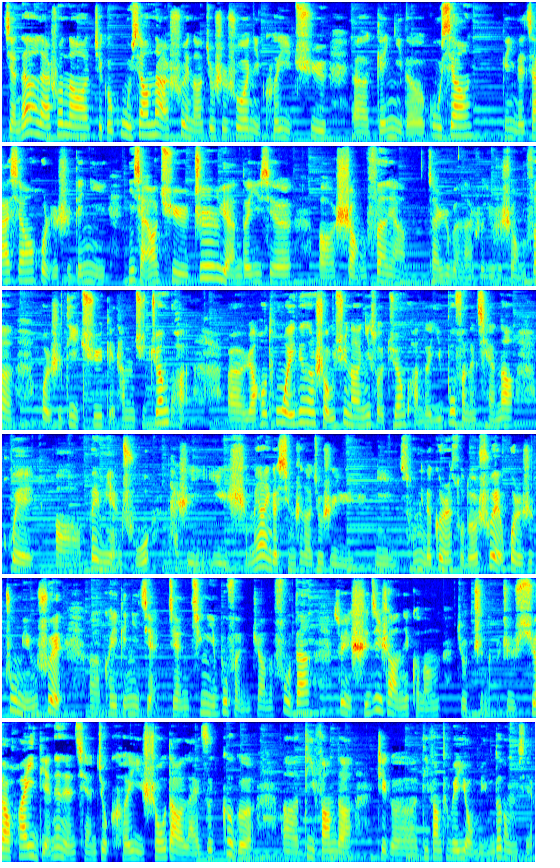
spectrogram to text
简单的来说呢，这个故乡纳税呢，就是说你可以去呃给你的故乡、给你的家乡，或者是给你你想要去支援的一些呃省份呀、在日本来说，就是省份或者是地区给他们去捐款，呃，然后通过一定的手续呢，你所捐款的一部分的钱呢，会呃被免除。它是以什么样一个形式呢？就是以你从你的个人所得税或者是住民税，呃，可以给你减减轻一部分这样的负担。所以实际上你可能就只能只需要花一点点的钱，就可以收到来自各个呃地方的这个地方特别有名的东西。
